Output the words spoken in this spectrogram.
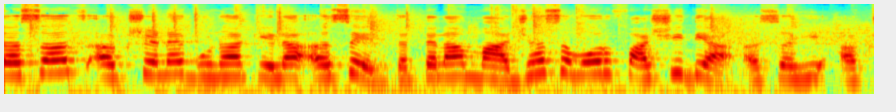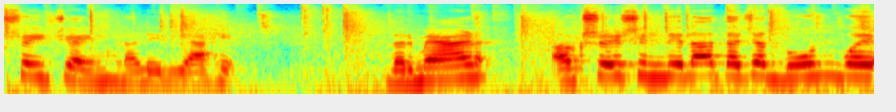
तसंच अक्षयने गुन्हा केला असेल तर त्याला माझ्यासमोर फाशी द्या असंही अक्षयची आई म्हणालेली आहे. दरम्यान अक्षय शिंदेला त्याच्या दोन वय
